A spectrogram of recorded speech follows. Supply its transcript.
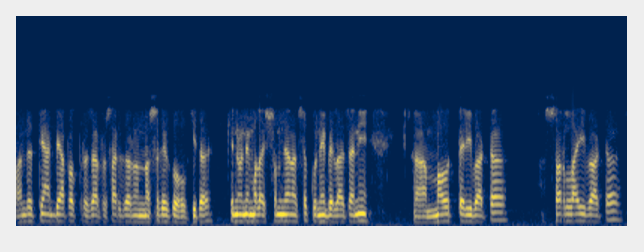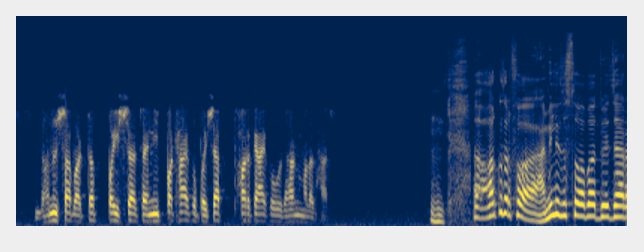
भनेर त्यहाँ व्यापक प्रचार प्रसार गर्न नसकेको हो कि त? किनभने मलाई सम्झना छ कुनै बेला चाहिँ महोत्तरीबाट सर्लाईबाट धनुषाबाट पैसा चाहिँ नि पठाएको पैसा फर्काएको उदाहरण मलाई थाहा छ। अर्कोतर्फ हामीले जस्तो अब दुई हजार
